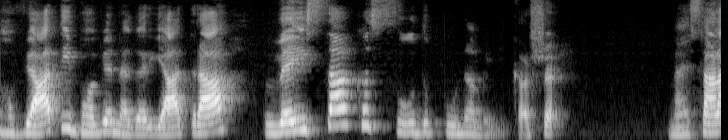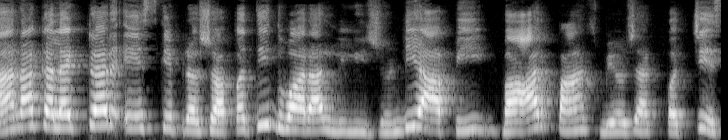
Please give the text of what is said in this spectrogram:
ભવ્યાતિ ભવ્ય નગર યાત્રા વૈશાખ સુદ પૂનમે નીકળશે. મહેસાણાના કલેક્ટર એસ કે પ્રજાપતિ દ્વારા લીલી ઝંડી આપી બાર પાંચ બે હજાર પચીસ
